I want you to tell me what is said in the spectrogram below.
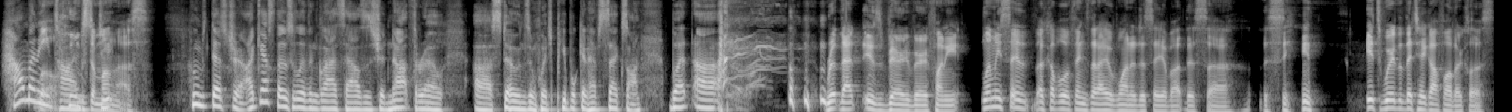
How many Well, times do you- among us? whom that's true. I guess those who live in glass houses should not throw uh, stones in which people can have sex on. But uh that is very very funny. Let me say a couple of things that I wanted to say about this uh this scene. It's weird that they take off all their clothes.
